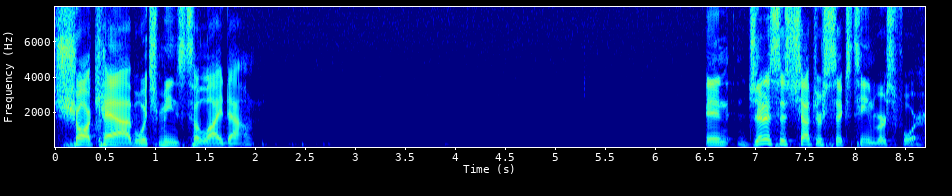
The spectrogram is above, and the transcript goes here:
shakab, which means to lie down. In Genesis chapter 16, verse 4,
